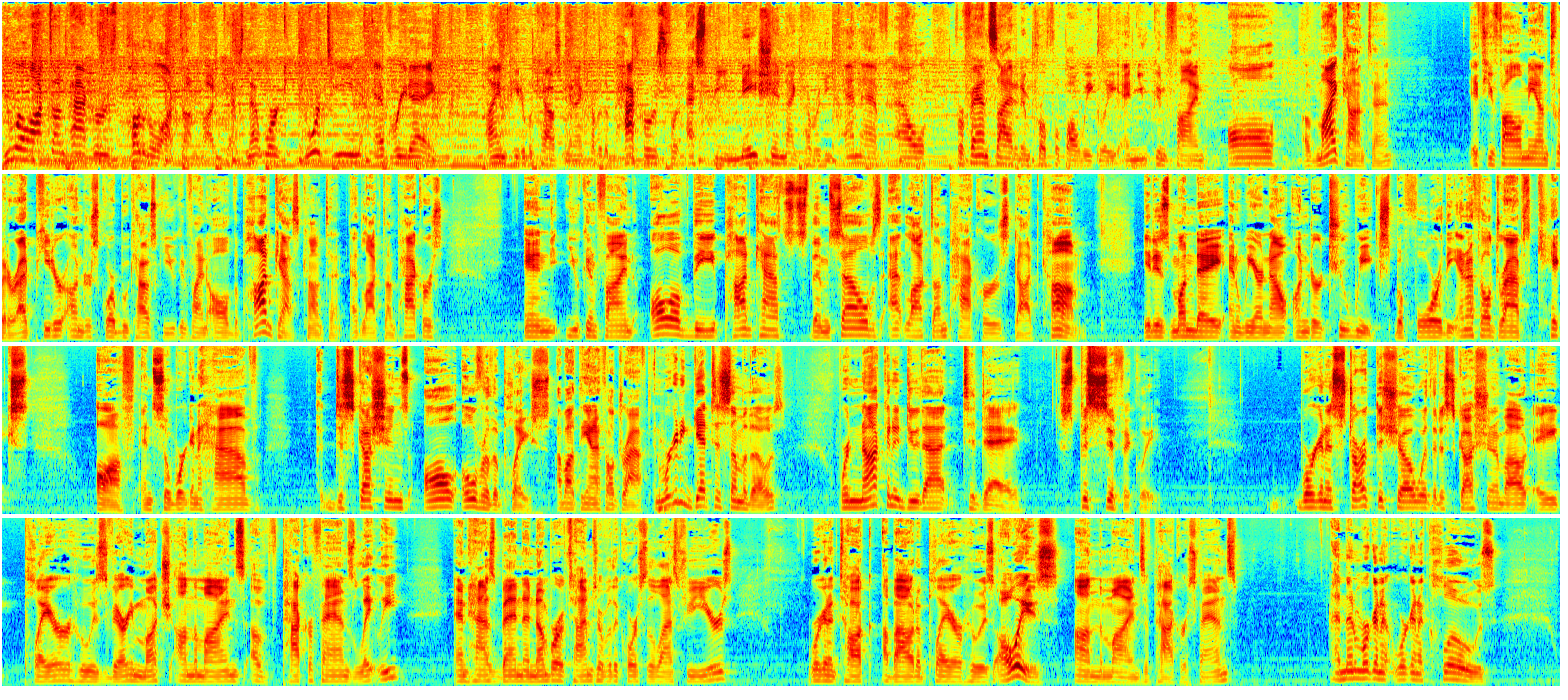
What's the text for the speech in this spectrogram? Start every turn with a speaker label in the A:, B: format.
A: You are Locked On Packers, part of the Locked On Podcast Network, your team every day. I am Peter Bukowski, and I cover the Packers for SB Nation. I cover the NFL for Fansided and Pro Football Weekly, and you can find all of my content if you follow me on Twitter at Peter underscore Bukowski. You can find all of the podcast content at Locked On Packers, and you can find all of the podcasts themselves at LockedOnPackers.com. It is Monday, and we are now under two weeks before the NFL draft kicks off. And so we're going to have discussions all over the place about the NFL draft. And we're going to get to some of those. We're not going to do that today specifically. We're going to start the show with a discussion about a player who is very much on the minds of Packer fans lately and has been a number of times over the course of the last few years. We're going to talk about a player who is always on the minds of Packers fans. And then we're going to we're going to close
